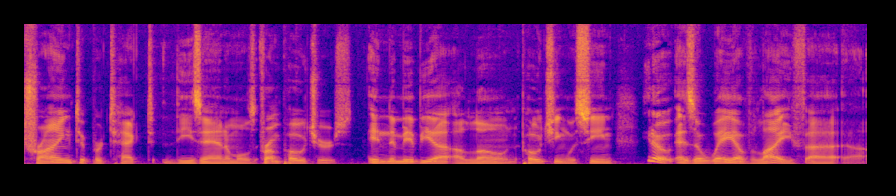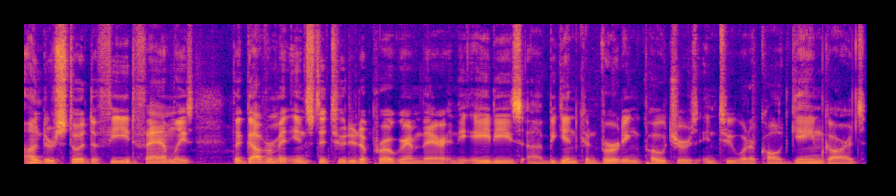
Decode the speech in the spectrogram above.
trying to protect these animals from poachers. In Namibia alone, poaching was seen, you know, as a way of life, uh, understood to feed families the government instituted a program there in the 80s, uh, began converting poachers into what are called game guards.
